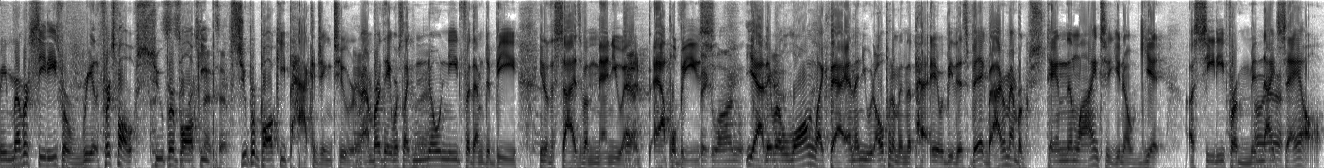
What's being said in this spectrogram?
mean, remember CDs were real. First of all, super, Super bulky, expensive. super bulky packaging too. Remember, there was like no need for them to be, you know, the size of a menu at Applebee's. Big, long- Yeah, they were long like that, and then you would open them, and the pa- it would be this big. But I remember standing in line to, you know, get a CD for a oh, midnight Oh, yeah. sale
